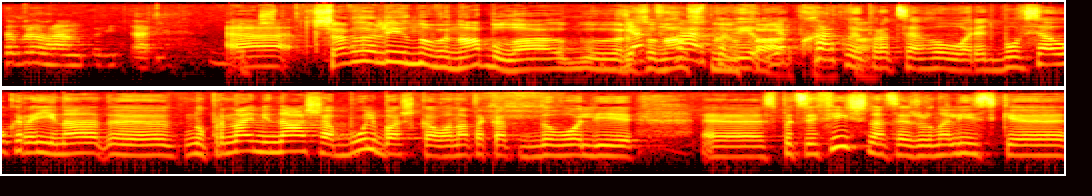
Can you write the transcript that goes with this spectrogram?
Доброго ранку, вітаю. А, Це взагалі новина була е, як в резонансною Харкові, в Харкові. як в Харкові так. про це говорять? Бо вся Україна, е, ну принаймні наша бульбашка, вона така доволі е, специфічна. Це журналістське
